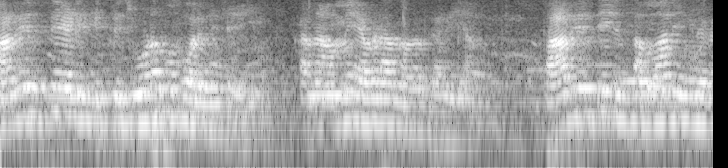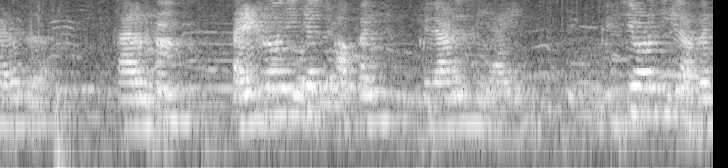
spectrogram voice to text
മലേഷ്യയുടെ കിറ്റ് ചൂടപ്പം പോലെ വിറ്റഴിക്കും. കാരണം അമ്മ എവിടാന്ന് അവർക്കറിയാം. ഡേയിൽ സമ്മാനം ഇങ്ങനെ കിടക്കുക. കാരണം സൈക്കോളജിക്കൽ അപ്പൻ ഫിലാഡൽഫിയായി ഫിസിയോളജിക്കൽ അവൻ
